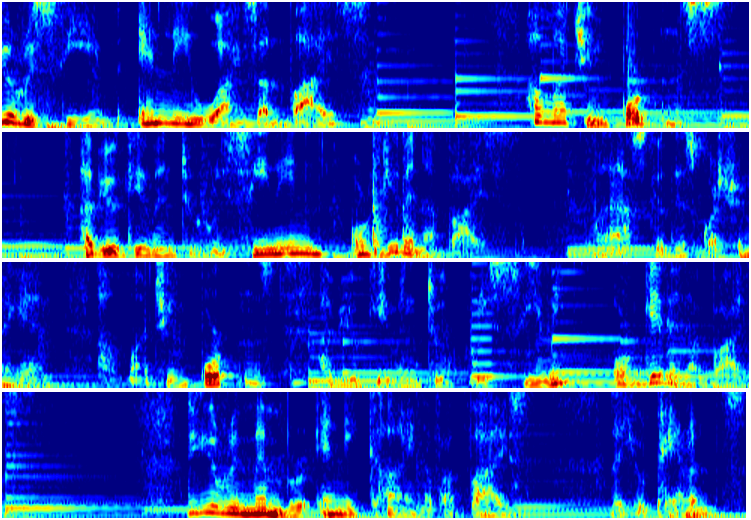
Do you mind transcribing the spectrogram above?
you received any wise advice? How much importance have you given to receiving or giving advice? I'm going to ask you this question again. How much importance have you given to receiving or giving advice? Do you remember any kind of advice that your parents,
